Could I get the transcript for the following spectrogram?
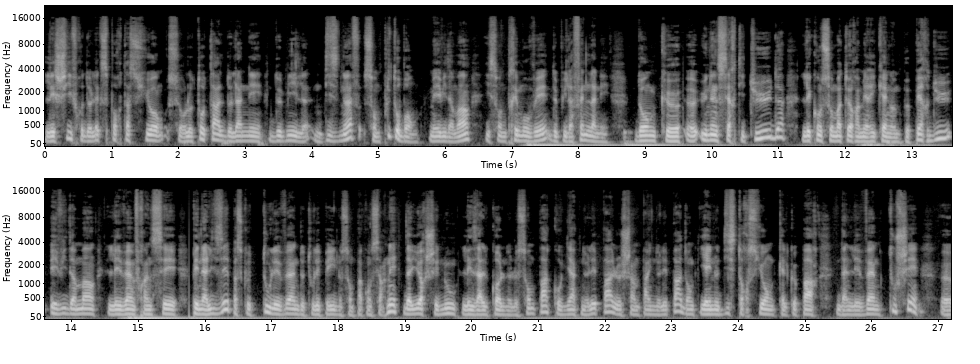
les chiffres de l'exportation sur le total de l'année 2019 sont plutôt bons mais évidemment, ils sont très mauvais depuis la fin de l'année. Donc, euh, euh, une incertitude, les consommateurs américains un peu perdus, évidemment, les vins français pénalisés, parce que tous les vins de tous les pays ne sont pas concernés. D'ailleurs, chez nous, les alcools ne le sont pas, cognac ne l'est pas, le champagne ne l'est pas, donc il y a une distorsion quelque part dans les vins touchés euh,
